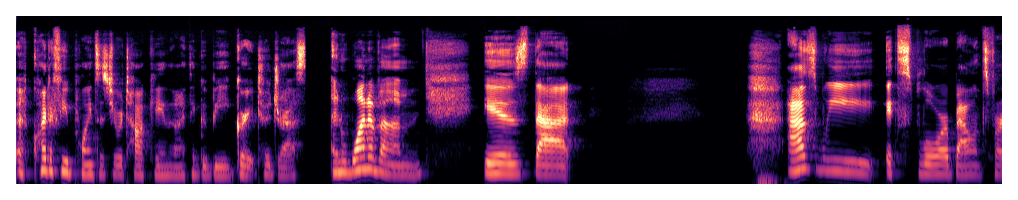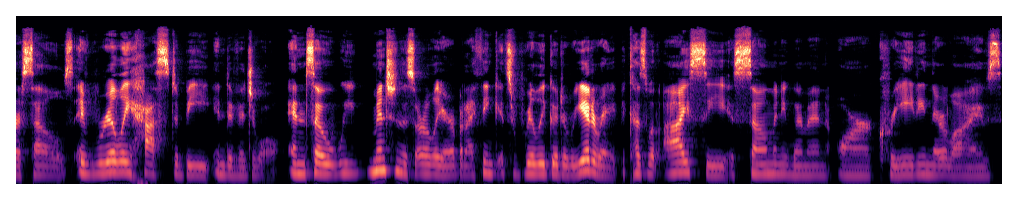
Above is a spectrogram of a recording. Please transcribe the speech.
uh, quite a few points as you were talking that i think would be great to address. And one of them is that as we explore balance for ourselves, it really has to be individual. And so we mentioned this earlier, but I think it's really good to reiterate because what I see is so many women are creating their lives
